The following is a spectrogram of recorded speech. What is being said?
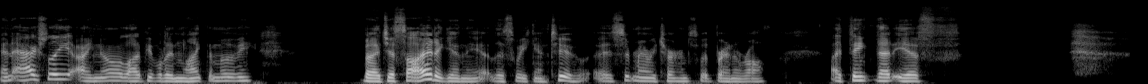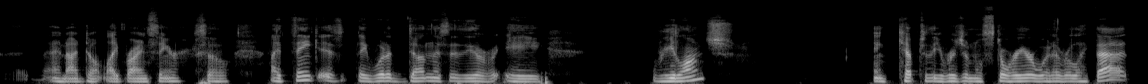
And actually, I know a lot of people didn't like the movie, but I just saw it again the, this weekend too. Uh, Superman Returns with Brandon Routh. I think that if, and I don't like Bryan Singer, so I think if they would have done this as either a relaunch and kept to the original story or whatever like that,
